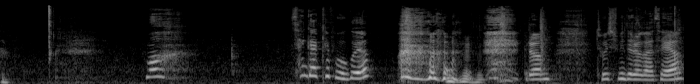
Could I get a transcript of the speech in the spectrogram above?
뭐 생각해 보고요. 그럼 조심히 들어가세요.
